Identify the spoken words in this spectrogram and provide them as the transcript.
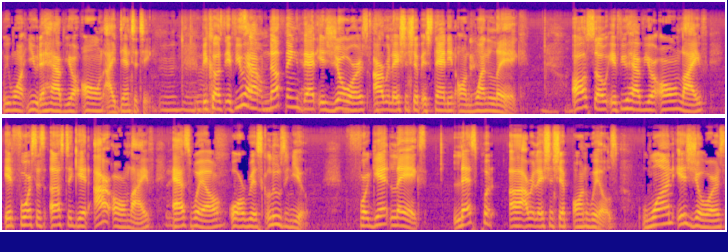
we want you to have your own identity. Mm-hmm. Because if you have nothing that is yours, our relationship is standing on one leg. Mm-hmm. Also, if you have your own life, it forces us to get our own life as well or risk losing you. Forget legs. Let's put uh, our relationship on wheels. One is yours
